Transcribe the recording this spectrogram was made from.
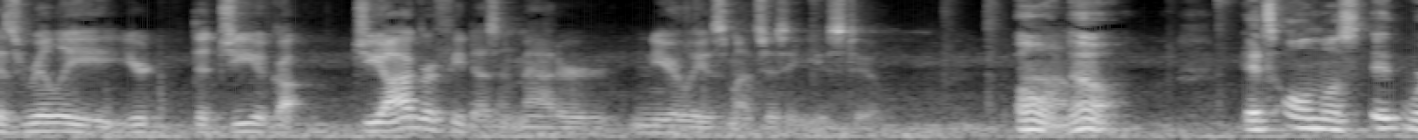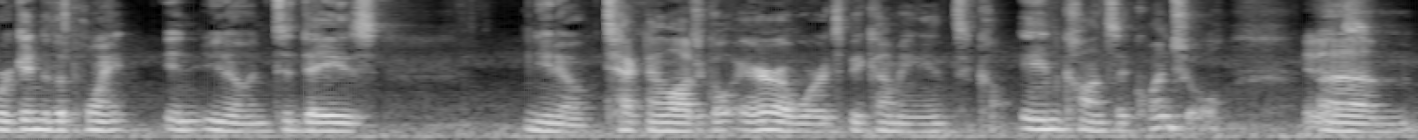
Because really, your the geog- geography doesn't matter nearly as much as it used to. Oh Um, no, it's almost it, we're getting to the point in you know in today's you know technological era where it's becoming inco- inconsequential. It is. Um,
